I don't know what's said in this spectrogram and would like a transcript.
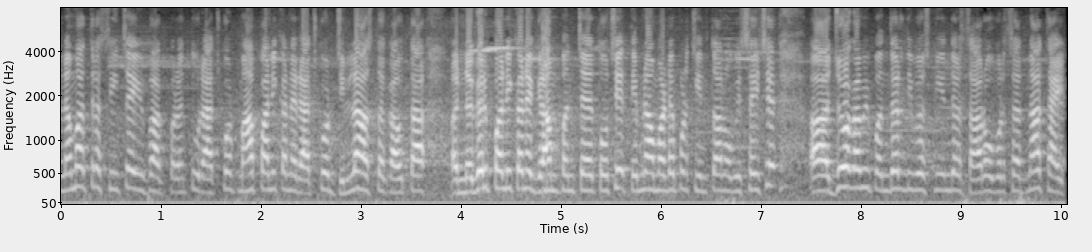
ન માત્ર સિંચાઈ વિભાગ પરંતુ રાજકોટ મહાપાલિકા અને રાજકોટ જિલ્લા હસ્તક આવતા નગરપાલિકા અને ગ્રામ પંચાયતો છે. તેમના માટે પણ ચિંતાનો વિષય છે. જો આગામી પંદર દિવસની અંદર સારો વરસાદ ના થાય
